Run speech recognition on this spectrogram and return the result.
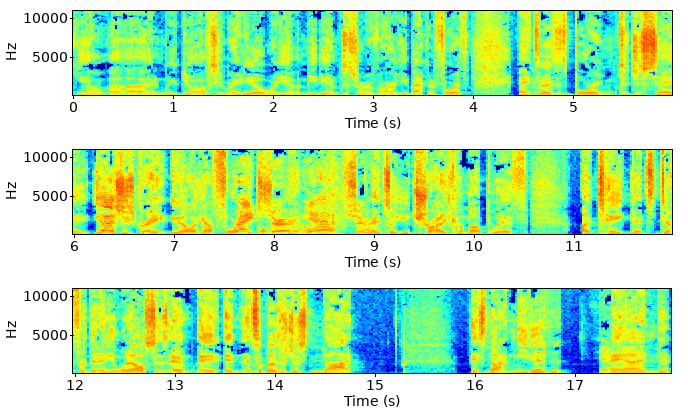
you know, uh, and we do obviously radio where you have a medium to sort of argue back and forth, and sometimes it's boring to just say, "Yeah, she's great," you know, like have four Right, people sure, on the panel. yeah, sure. And so you try to come up with a take that's different than anyone else's, and and and, and sometimes it's just not it's not needed. Yeah. And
